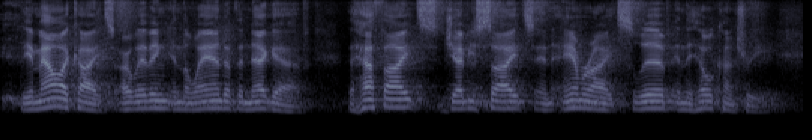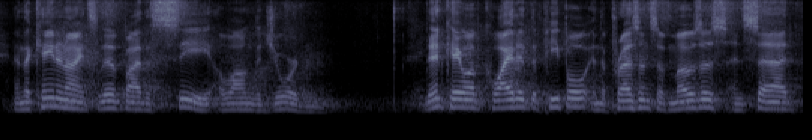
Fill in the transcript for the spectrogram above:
The Amalekites are living in the land of the Negev. The Hethites, Jebusites, and Amorites live in the hill country, and the Canaanites live by the sea along the Jordan. Then Caleb quieted the people in the presence of Moses and said,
